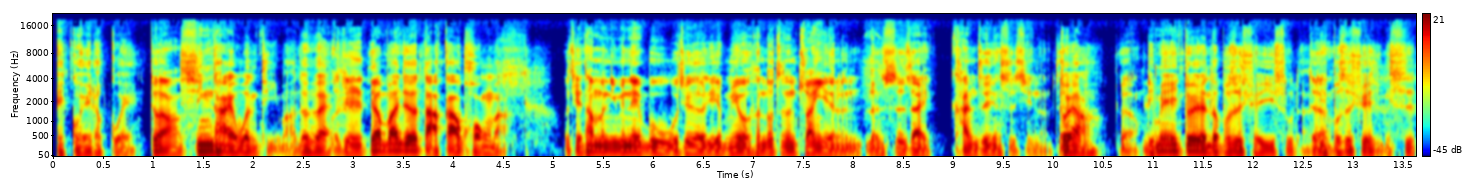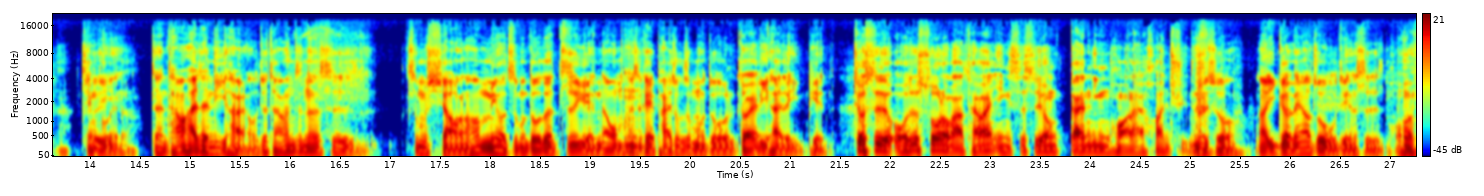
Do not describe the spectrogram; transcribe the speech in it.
哎，归了归，对啊，心态问题嘛，对不对？而且要不然就是打高空嘛。而且他们里面内部，我觉得也没有很多真正专业的人人士在看这件事情呢。对啊，对啊，里面一堆人都不是学艺术的，对啊。也不是学影视的，见鬼了。但台湾还是很厉害，我觉得台湾真的是这么小，然后没有这么多的资源，但我们还是可以拍出这么多对。厉害的影片。就是我就说了嘛，台湾影视是用肝硬化来换取的。没错，那一个人要做五件事，我们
